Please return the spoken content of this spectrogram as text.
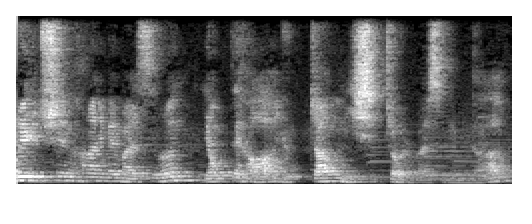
우리에게 주신 하나님의 말씀은 역대하 6장 20절 말씀입니다.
